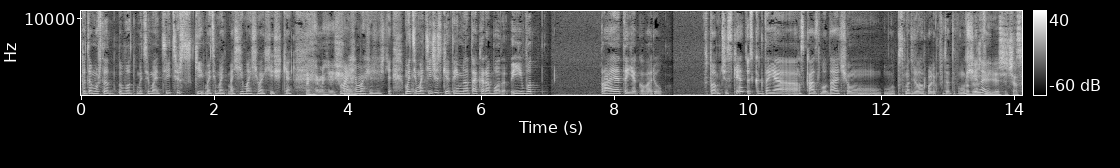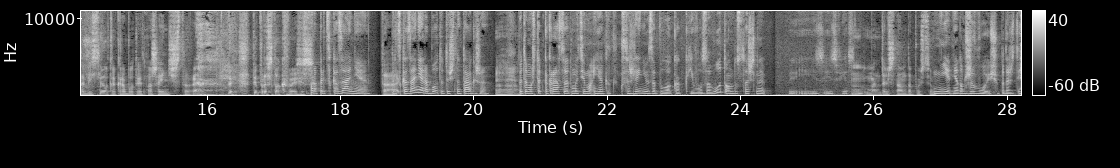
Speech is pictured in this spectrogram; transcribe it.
потому что вот математически, математи, математически, математически, математически это именно так и работает. И вот про это я говорю. Том числе, то есть когда я рассказывала, да, о чем посмотрела ролик вот этого мужчины. Подожди, я сейчас объяснил, как работает мошенничество. ты, про что говоришь? Про предсказания. Предсказания работают точно так же. Потому что как раз вот математика... Я, к сожалению, забыла, как его зовут. Он достаточно из известный. Мендельштам, допустим. Нет, нет, он живой еще, подожди.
